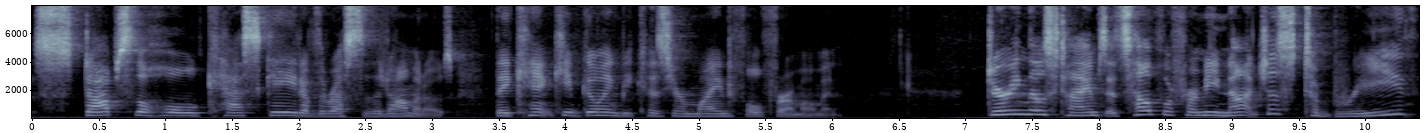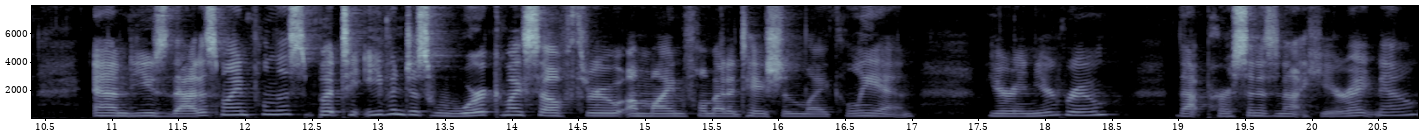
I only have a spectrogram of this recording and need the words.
stops the whole cascade of the rest of the dominoes. They can't keep going because you're mindful for a moment. During those times it's helpful for me not just to breathe and use that as mindfulness, but to even just work myself through a mindful meditation like Leanne. You're in your room. That person is not here right now.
